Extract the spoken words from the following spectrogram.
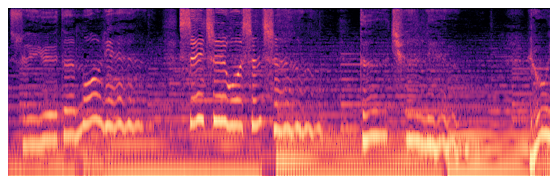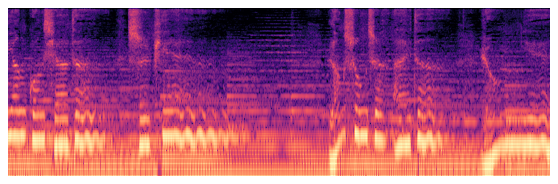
岁月的磨练，谁知我深深的眷恋，如阳光下的诗篇，朗诵着爱的容颜。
